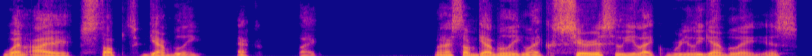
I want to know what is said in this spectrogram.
when I stopped gambling, like when I stopped gambling, like seriously, like really gambling is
